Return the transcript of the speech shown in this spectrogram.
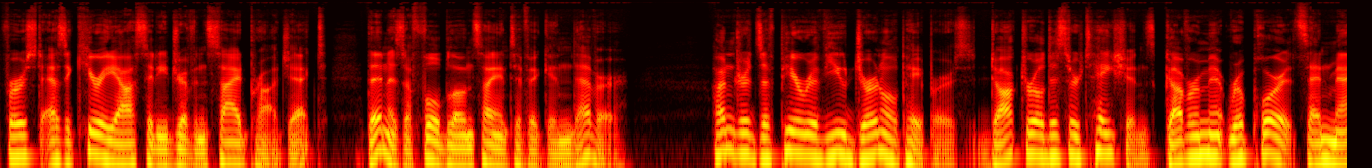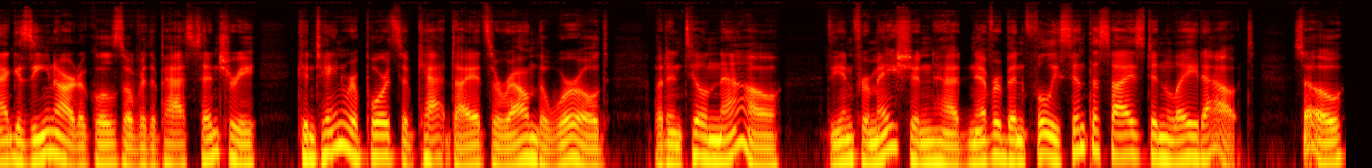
first as a curiosity driven side project, then as a full blown scientific endeavor. Hundreds of peer reviewed journal papers, doctoral dissertations, government reports, and magazine articles over the past century contain reports of cat diets around the world, but until now, the information had never been fully synthesized and laid out. So,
